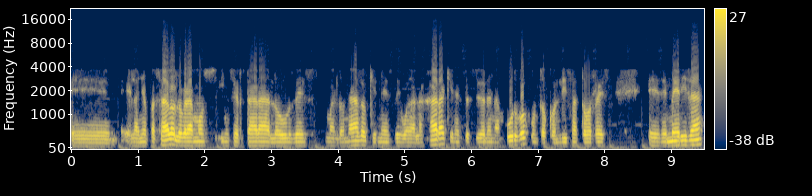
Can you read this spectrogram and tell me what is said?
Eh, el año pasado logramos insertar a Lourdes Maldonado, quien es de Guadalajara, quien está estudiando en Hamburgo, junto con Lisa Torres eh, de Mérida.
